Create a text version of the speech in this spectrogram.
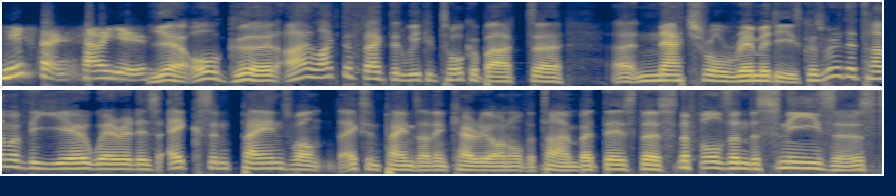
Yes, thanks. How are you? Yeah, all good. I like the fact that we can talk about uh, uh, natural remedies because we're at the time of the year where it is aches and pains. Well, the aches and pains I think carry on all the time, but there's the sniffles and the sneezes,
